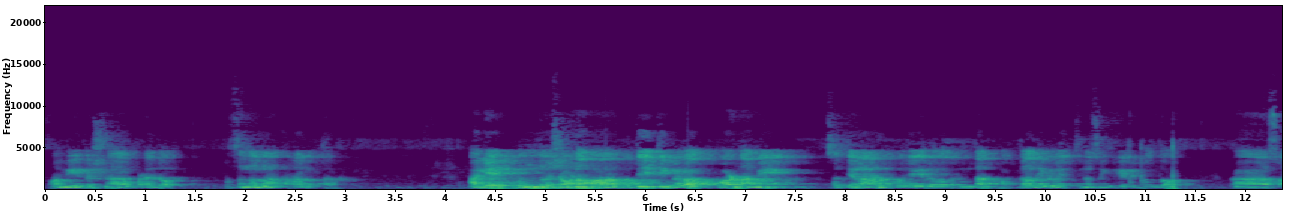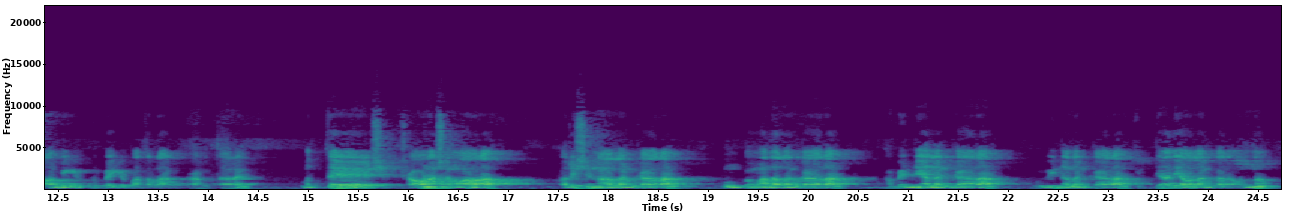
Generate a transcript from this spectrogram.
ಸ್ವಾಮಿ ದರ್ಶನ ಪಡೆದು ಪ್ರಸನ್ನರಾಗುತ್ತಾರೆ ಹಾಗೆ ಒಂದು ಶ್ರವಣ ಪ್ರತಿ ತಿಂಗಳು ಪೌರ್ಣಮಿ ಸತ್ಯನಾರಾಯಣ ಪೂಜೆ ಇರುವುದರಿಂದ ಭಕ್ತಾದಿಗಳು ಹೆಚ್ಚಿನ ಸಂಖ್ಯೆಯಲ್ಲಿ ಬಂದು ಸ್ವಾಮಿಗೆ ಕೃಪೆಗೆ ಪಾತ್ರರಾಗುತ್ತಾರೆ ಮತ್ತೆ ಶ್ರಾವಣ ಶನಿವಾರ, ಅರಿಶಿನ ಅಲಂಕಾರ, ಕುಂಕುಮದ ಅಲಂಕಾರ ಬೆಣ್ಣೆ ಅಲಂಕಾರ, ಹೂವಿನ ಅಲಂಕಾರ ಇತ್ಯಾದಿ ಅಲಂಕಾರವನ್ನು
